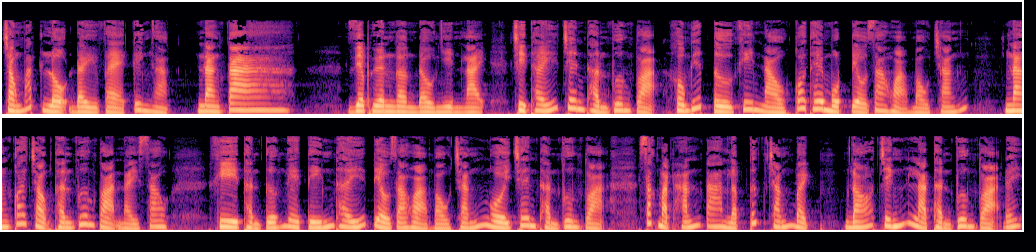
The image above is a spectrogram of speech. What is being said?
trong mắt lộ đầy vẻ kinh ngạc. Nàng ta... Diệp Huyền ngẩng đầu nhìn lại, chỉ thấy trên thần vương tọa không biết từ khi nào có thêm một tiểu gia hỏa màu trắng. Nàng coi trọng thần vương tọa này sao? Khi thần tướng nghe tín thấy tiểu gia hỏa màu trắng ngồi trên thần vương tọa, sắc mặt hắn ta lập tức trắng bệch. Đó chính là thần vương tọa đấy,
